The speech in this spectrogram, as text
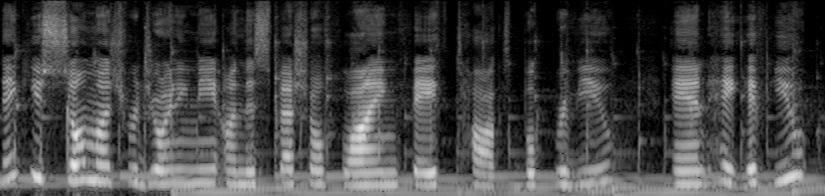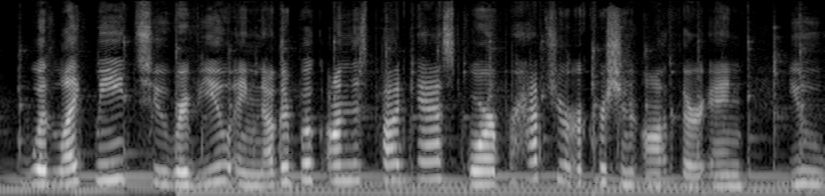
Thank you so much for joining me on this special Flying Faith Talks book review. And hey, if you would like me to review another book on this podcast, or perhaps you're a Christian author and you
